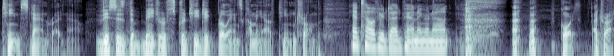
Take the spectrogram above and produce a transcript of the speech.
team stand right now. This is the major strategic brilliance coming out of Team Trump. Can't tell if you're deadpanning or not. of course, I try.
